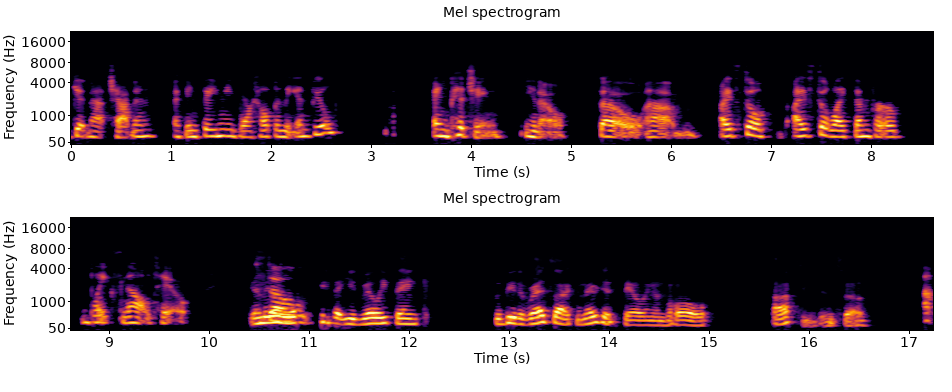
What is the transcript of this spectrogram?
get Matt Chapman. I think they need more help in the infield and pitching, you know. So um, I still I still like them for Blake Snell too. And the So- that you'd really think would be the Red Sox, and they're just bailing on the whole offseason. So I,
